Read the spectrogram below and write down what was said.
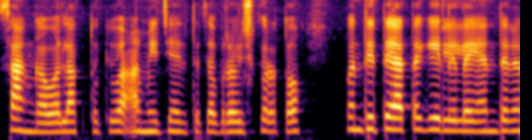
सांगावा लागतो किंवा आम्ही जे आहे त्याचा ब्रश करतो. पण तिथे आता गेलेलं आहे आणि त्याला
